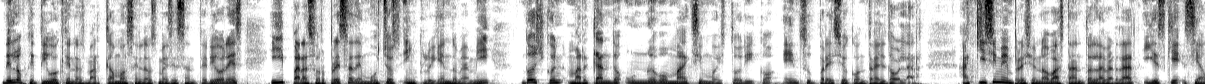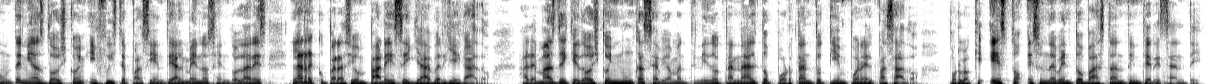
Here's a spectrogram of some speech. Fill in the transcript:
del objetivo que nos marcamos en los meses anteriores y para sorpresa de muchos, incluyéndome a mí, Dogecoin marcando un nuevo máximo histórico en su precio contra el dólar. Aquí sí me impresionó bastante la verdad y es que si aún tenías Dogecoin y fuiste paciente al menos en dólares, la recuperación parece ya haber llegado. Además de que Dogecoin nunca se había mantenido tan alto por tanto tiempo en el pasado por lo que esto es un evento bastante interesante.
